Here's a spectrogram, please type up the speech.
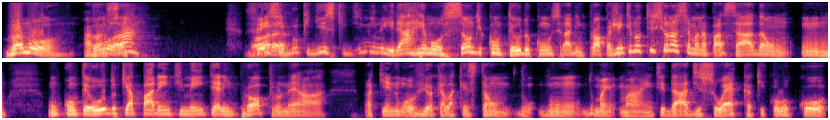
Vamos avançar? Vamos Facebook diz que diminuirá a remoção de conteúdo considerado impróprio. A gente noticiou na semana passada um, um, um conteúdo que aparentemente era impróprio, né? Para quem não ouviu aquela questão de, uma, uma, entidade sueca que colocou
